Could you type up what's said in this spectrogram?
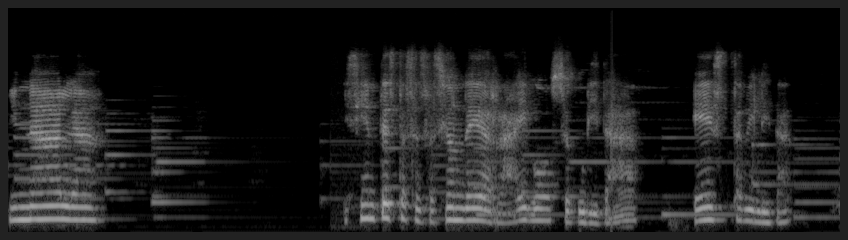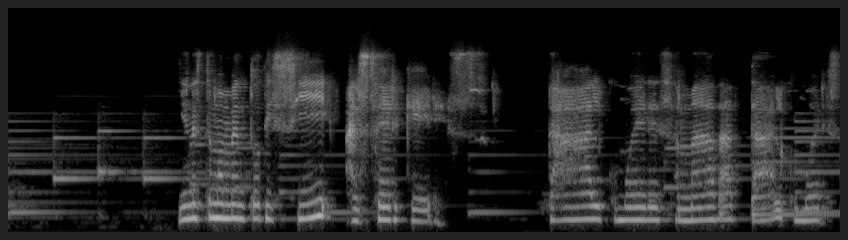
Inhala y siente esta sensación de arraigo, seguridad estabilidad. Y en este momento di sí al ser que eres, tal como eres, amada, tal como eres.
